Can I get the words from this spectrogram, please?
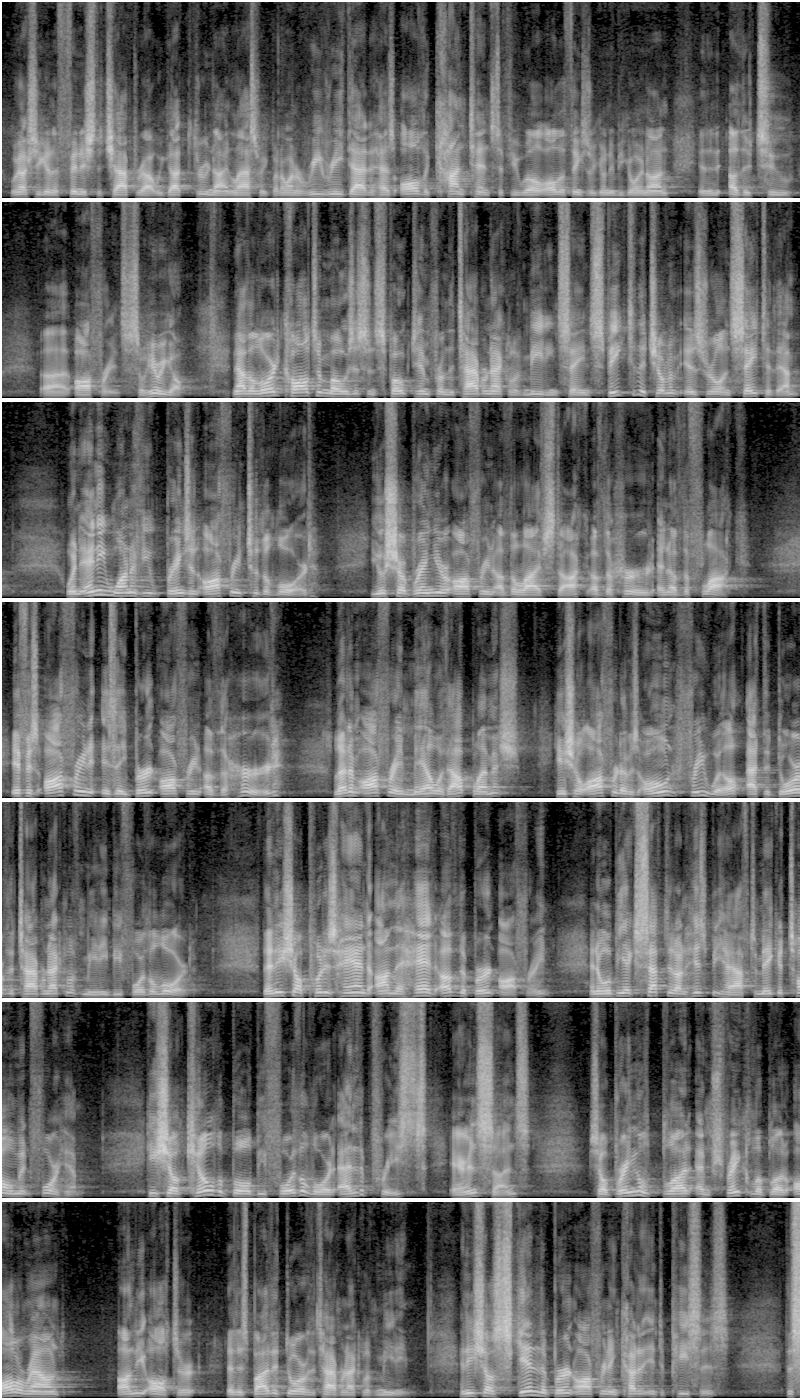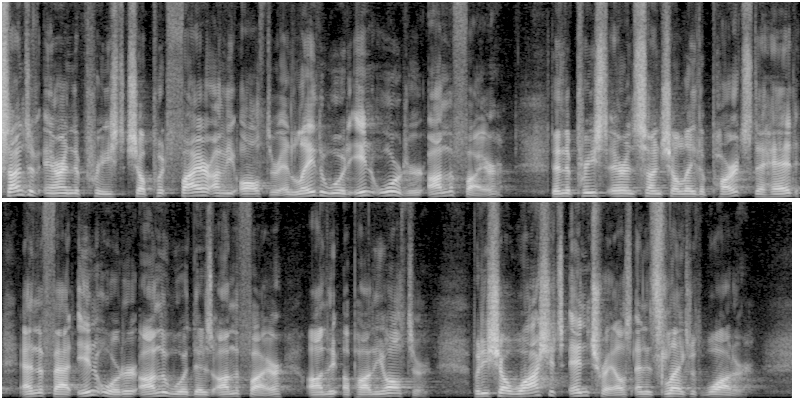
We're actually going to finish the chapter out. We got through 9 last week, but I want to reread that. It has all the contents, if you will, all the things that are going to be going on in the other two uh, offerings. So here we go. Now the Lord called to Moses and spoke to him from the tabernacle of meeting, saying, Speak to the children of Israel and say to them, when any one of you brings an offering to the Lord, you shall bring your offering of the livestock, of the herd, and of the flock. If his offering is a burnt offering of the herd, let him offer a male without blemish. He shall offer it of his own free will at the door of the tabernacle of meeting before the Lord. Then he shall put his hand on the head of the burnt offering, and it will be accepted on his behalf to make atonement for him. He shall kill the bull before the Lord and the priests, Aaron's sons, shall bring the blood and sprinkle the blood all around on the altar that is by the door of the tabernacle of meeting. And he shall skin the burnt offering and cut it into pieces. The sons of Aaron the priest shall put fire on the altar and lay the wood in order on the fire. Then the priest Aaron's son shall lay the parts, the head, and the fat in order on the wood that is on the fire on the, upon the altar. But he shall wash its entrails and its legs with water.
